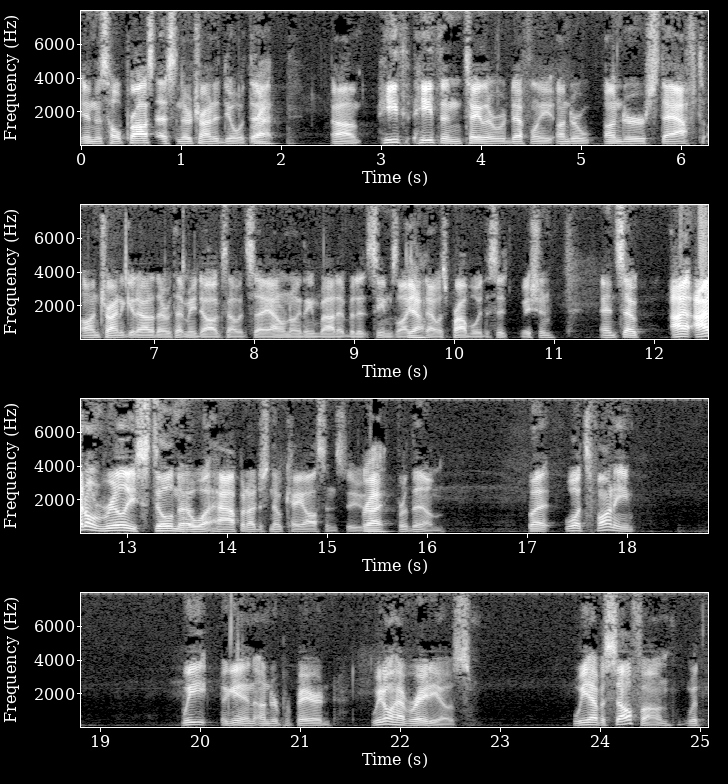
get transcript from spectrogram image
in this whole process, and they're trying to deal with that. Um, Heath, Heath, and Taylor were definitely under understaffed on trying to get out of there with that many dogs. I would say I don't know anything about it, but it seems like Yeah. that was probably the situation. And so I, I don't really still know what happened. I just know chaos ensued Right. for them. But what's funny, we again underprepared. We don't have radios. We have a cell phone with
